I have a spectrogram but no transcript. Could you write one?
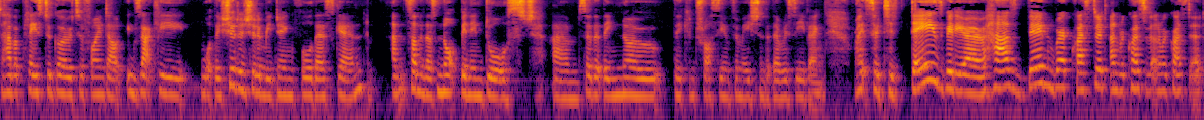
to have a place to go to find out exactly what they should and shouldn't be doing for their skin and something that's not been endorsed um, so that they know they can trust the information that they're receiving. Right, so today's video has been requested and requested and requested.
